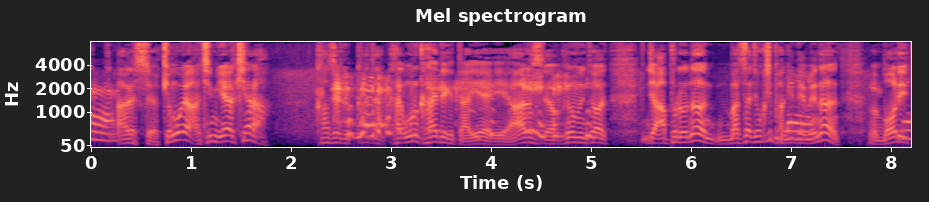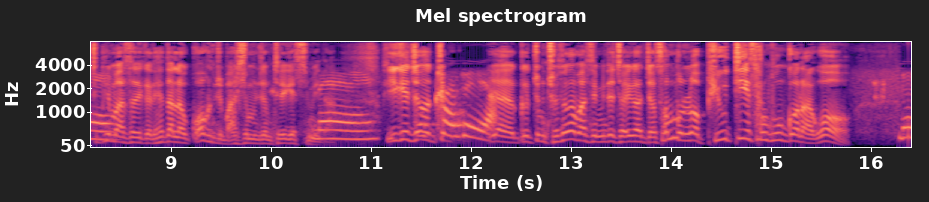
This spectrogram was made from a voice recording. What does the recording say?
네. 알았어요. 경호야, 지금 예약해라. 가서 좀 가자. 가- 오늘 가야 되겠다. 예, 예. 알았어요. 그러면 저, 이제 앞으로는 마사지 혹시 받게 네. 되면은 머리 네. 두피 마사지까지 해달라고 꼭 좀 말씀을 좀 드리겠습니다. 네. 이게 저, 꼭 좀. 예, 그 좀 죄송한 말씀인데 저희가 저 선물로 뷰티 상품권하고 네.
